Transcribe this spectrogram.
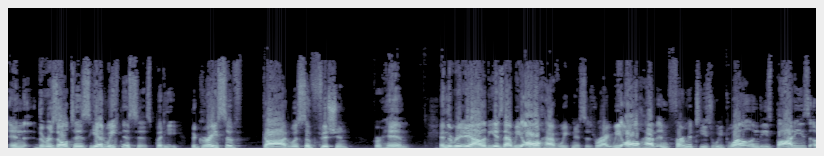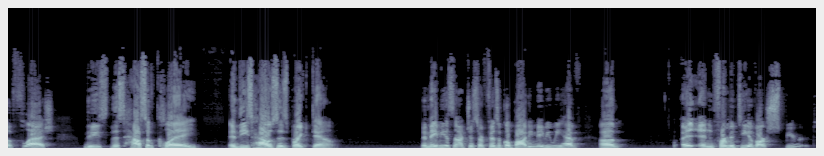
and the result is he had weaknesses, but he the grace of God was sufficient for him. And the reality is that we all have weaknesses, right? We all have infirmities. We dwell in these bodies of flesh, these, this house of clay, and these houses break down. And maybe it's not just our physical body. Maybe we have um, an infirmity of our spirit,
